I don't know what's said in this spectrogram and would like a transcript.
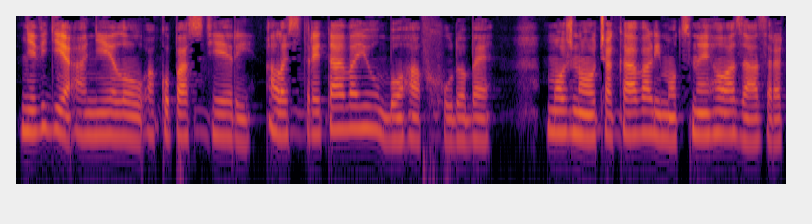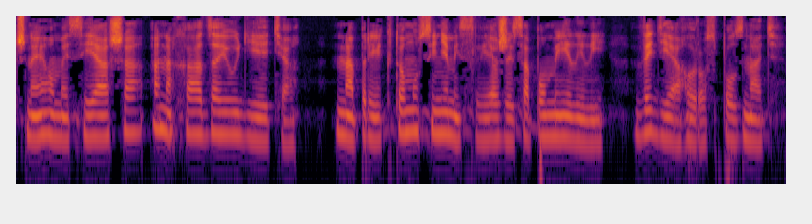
Nevidia anielov ako pastieri, ale stretávajú Boha v chudobe. Možno očakávali mocného a zázračného Mesiáša a nachádzajú dieťa. Napriek tomu si nemyslia, že sa pomýlili, vedia ho rozpoznať.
